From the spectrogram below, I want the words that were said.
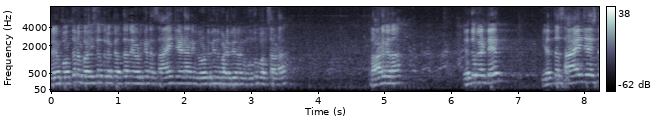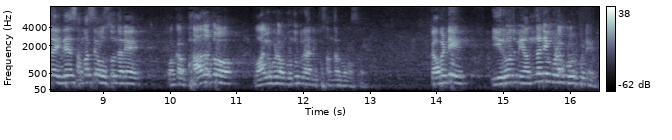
రేపు పొద్దున భవిష్యత్తులో పెద్దన్న ఎవరికైనా సాయం చేయడానికి రోడ్డు మీద పడిపోయిన ముందుకు వచ్చాడా రాడు కదా? ఎందుకంటే ఎంత సాయం చేసినా ఇదే సమస్య వస్తుందనే ఒక బాధతో వాళ్ళు కూడా ముందుకు రాని సందర్భం వస్తుంది. కాబట్టి ఈరోజు మీ అందరినీ కూడా కోరుకునేది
